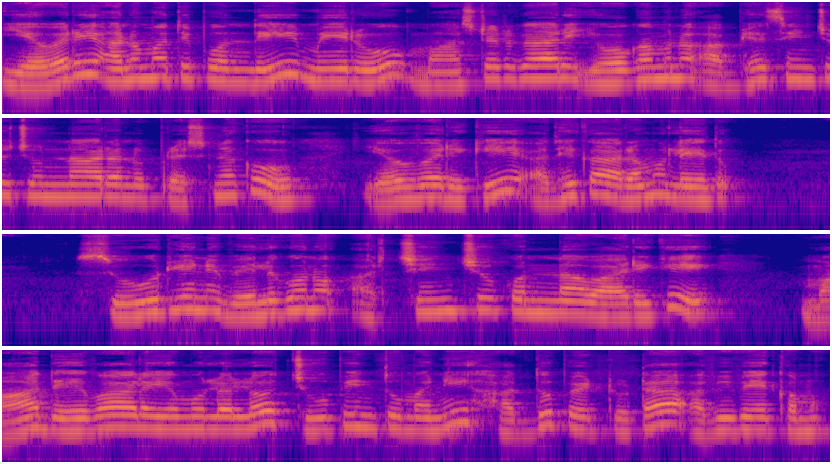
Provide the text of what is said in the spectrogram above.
ఎవరి అనుమతి పొంది మీరు మాస్టర్ గారి యోగమును అభ్యసించుచున్నారను ప్రశ్నకు ఎవ్వరికీ అధికారము లేదు. సూర్యుని వెలుగును అర్చించుకున్న వారికి మా దేవాలయములలో చూపింతుమని హద్దు పెట్టుట అవివేకము.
